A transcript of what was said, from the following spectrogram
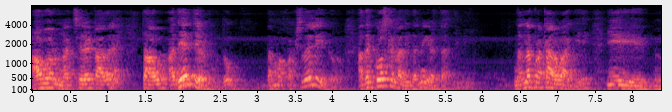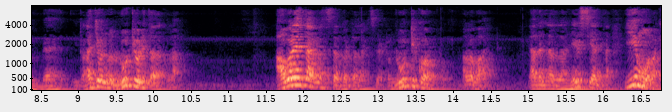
ಅವರು ನಕ್ಸಲೇಟ್ ಆದರೆ ತಾವು ಅದೇ ಅಂತ ಹೇಳ್ಬೋದು. ತಮ್ಮ ಪಕ್ಷದಲ್ಲಿ ಇದ್ದವರು. ಅದಕ್ಕೋಸ್ಕರ ನಾನು ಇದನ್ನು ಹೇಳ್ತಾ ಇದ್ದೀವಿ ನನ್ನ ಪ್ರಕಾರವಾಗಿ ಈ ರಾಜ್ಯವನ್ನು ಲೂಟಿ ಹೊಡಿತಾರಲ್ಲ ಅವರೇ ಅಂತ ದೊಡ್ಡ ನಕ್ಸಲೇಟ್, ಲೂಟಿ ಕೋರ್ಟು, ಅಲ್ವಾ? ಅದನ್ನೆಲ್ಲ ನಿಲ್ಲಿಸಿ ಅಂತ ಈ ಮೂಲಕ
